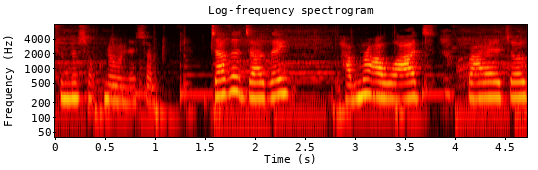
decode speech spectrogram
सुन्न सक्नुहुनेछ। जाँदा जाँदै हाम्रो आवाज प्रायोजक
